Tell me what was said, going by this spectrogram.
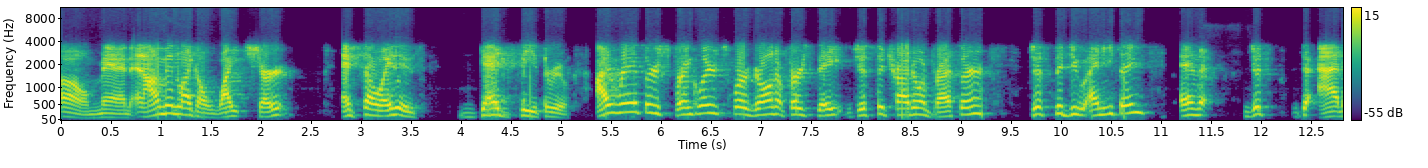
oh man. And I'm in like a white shirt, and so it is dead see through. I ran through sprinklers for a girl on a first date just to try to impress her, just to do anything, and just to add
